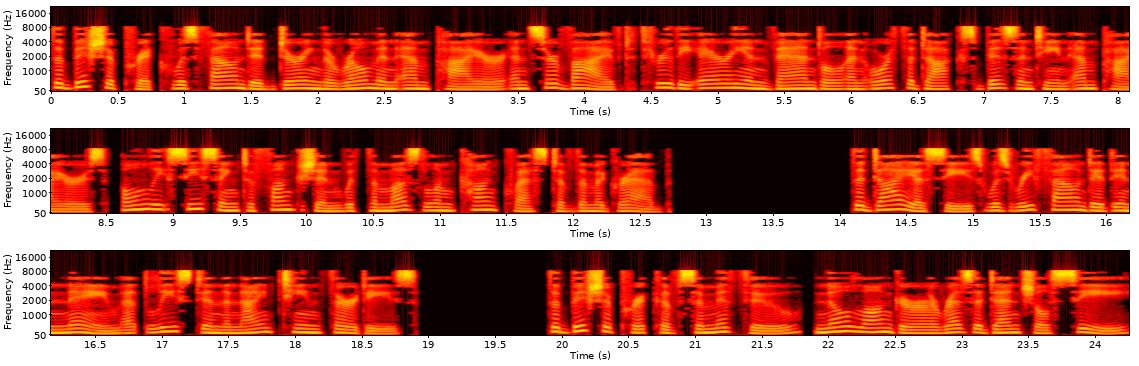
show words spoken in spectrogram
The bishopric was founded during the Roman Empire and survived through the Arian Vandal and Orthodox Byzantine empires, only ceasing to function with the Muslim conquest of the Maghreb. The diocese was refounded in name at least in the 1930s. The bishopric of Simitthu, no longer a residential see,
